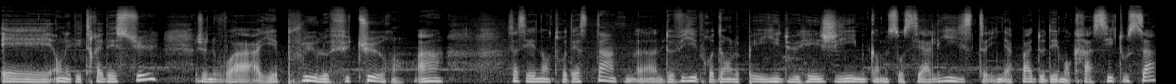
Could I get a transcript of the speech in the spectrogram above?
Et on était très déçus. Je ne voyais plus le futur. Hein. Ça, c'est notre destin euh, de vivre dans le pays du régime comme socialiste. Il n'y a pas de démocratie, tout ça.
